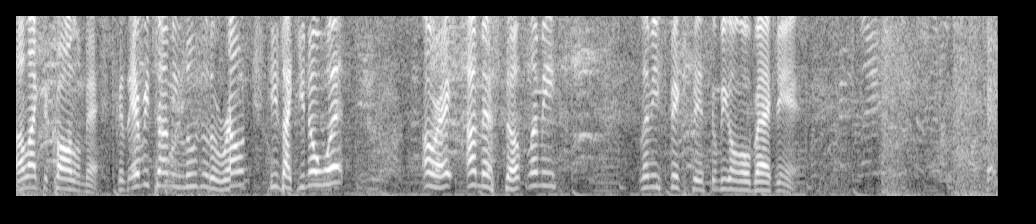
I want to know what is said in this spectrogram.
I like to call him that. Because every time he loses a round, he's like, you know what? All right, I messed up. Let me let me fix this and we're gonna go back in. Okay,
